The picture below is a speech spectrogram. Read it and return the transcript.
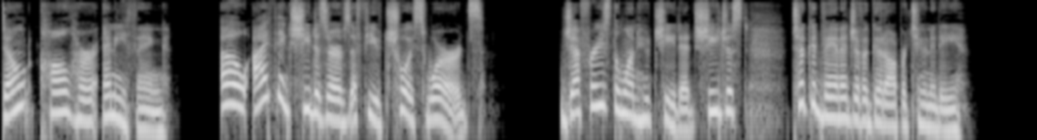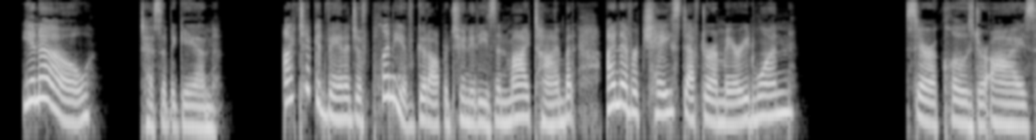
Don't call her anything. Oh, I think she deserves a few choice words. Jeffrey's the one who cheated. She just took advantage of a good opportunity. You know, Tessa began. I took advantage of plenty of good opportunities in my time, but I never chased after a married one. Sara closed her eyes,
